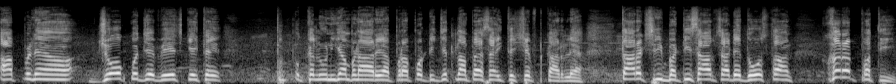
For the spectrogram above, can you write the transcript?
ਆਪਣਾ ਜੋ ਕੁਝ ਵੇਚ ਕੇ ਇੱਥੇ ਪ- ਕਲੋਨੀਆਂ ਬਣਾ ਰਿਹਾ ਪ੍ਰਾਪਰਟੀ ਜਿੰਨਾ ਪੈਸਾ ਇੱਥੇ ਸ਼ਿਫਟ ਕਰ ਲਿਆ। ਤਾਰਕ ਸ਼੍ਰੀ ਬੱਟੀ ਸਾਹਿਬ ਸਾਡੇ ਦੋਸਤਾਨ ਖਰਬਪਤੀ।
